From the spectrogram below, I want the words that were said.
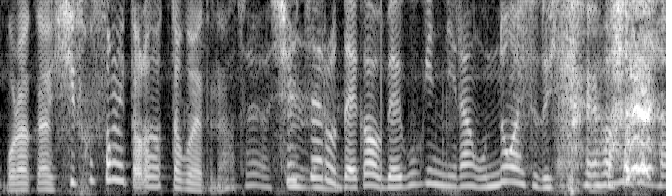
뭐랄까 희소성이 떨어졌다고 해야 되나? 맞아요. 실제로 음. 내가 외국인이랑 운동할 수도 있어요.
